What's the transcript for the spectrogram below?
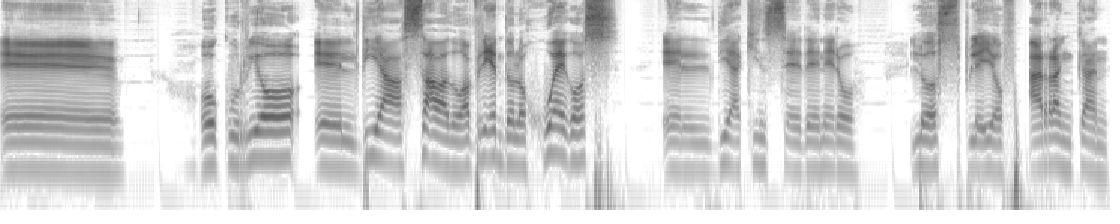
Eh, ocurrió el día sábado abriendo los juegos. El día 15 de enero los playoffs arrancan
